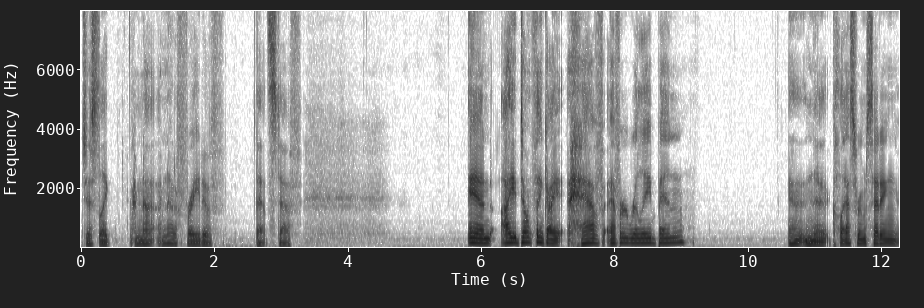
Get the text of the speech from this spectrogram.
just like I'm not I'm not afraid of that stuff. And I don't think I have ever really been in the classroom setting,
